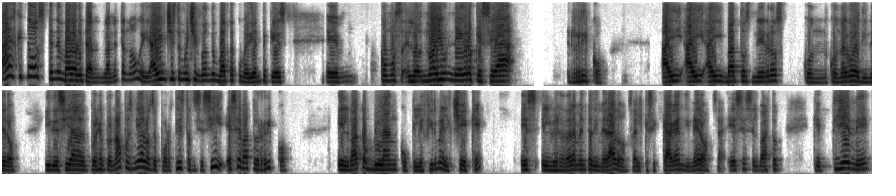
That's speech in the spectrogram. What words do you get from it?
ah, es que todos tienen varo ahorita, la neta no, güey. Hay un chiste muy chingón de un vato comediante que es, em, como, no hay un negro que sea rico, hay, hay, hay vatos negros con, algo de dinero. Y decía, por ejemplo, no, pues mira los deportistas. Dice, sí, ese vato es rico. El vato blanco que le firma el cheque es el verdaderamente adinerado, o sea, el que se caga en dinero. O sea, ese es el vato que tiene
